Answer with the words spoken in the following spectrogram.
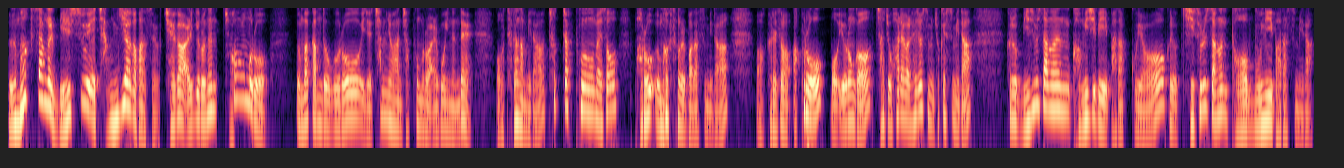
음악상을 밀수의 장기하가 받았어요. 제가 알기로는 처음으로 음악 감독으로 이제 참여한 작품으로 알고 있는데 어, 대단합니다. 첫 작품에서 바로 음악상을 받았습니다. 어, 그래서 앞으로 뭐 이런 거 자주 활약을 해줬으면 좋겠습니다. 그리고 미술상은 거미집이 받았고요. 그리고 기술상은 더문이 받았습니다.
